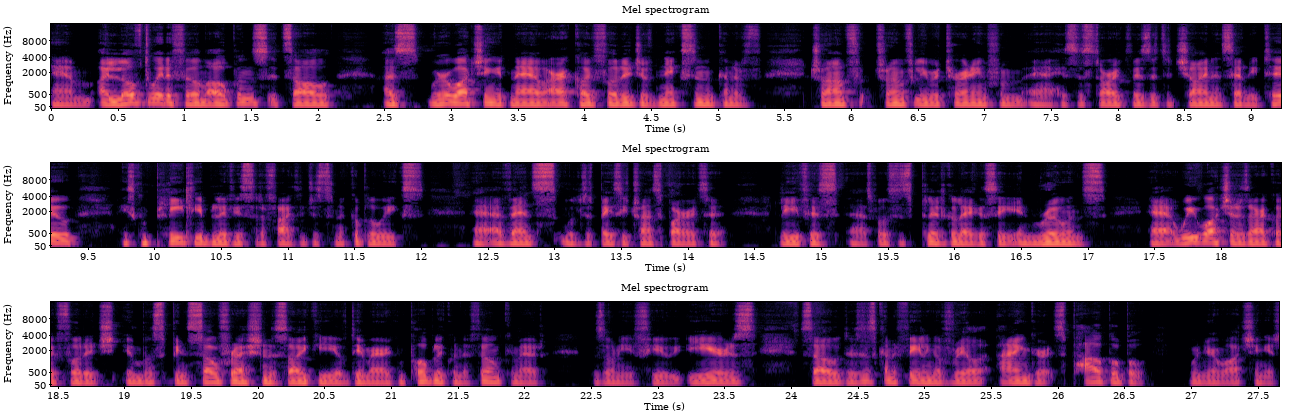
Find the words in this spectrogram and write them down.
Um, I love the way the film opens. It's all as we're watching it now, archive footage of Nixon kind of triumph- triumphantly returning from uh, his historic visit to China in 72. He's completely oblivious to the fact that just in a couple of weeks, uh, events will just basically transpire to leave his, uh, I suppose, his political legacy in ruins. Uh, we watch it as archive footage. It must have been so fresh in the psyche of the American public when the film came out. It was only a few years. So there's this kind of feeling of real anger. It's palpable when you're watching it.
